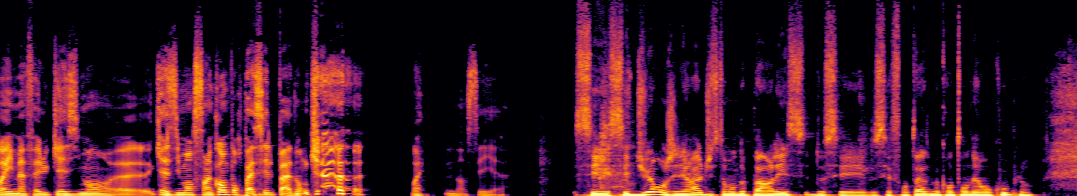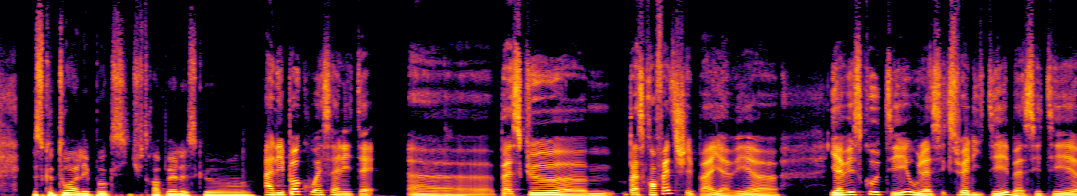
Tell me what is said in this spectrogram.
Ouais, il m'a fallu quasiment, euh, quasiment 5 ans pour passer le pas. Donc, ouais, non, c'est. euh, C'est c'est dur en général justement de parler de ces de ces fantasmes quand on est en couple. Est-ce que toi à l'époque, si tu te rappelles, est-ce que À l'époque, ouais, ça l'était. Euh, parce que euh, parce qu'en fait, je sais pas, il y avait il y avait ce côté où la sexualité, bah, c'était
